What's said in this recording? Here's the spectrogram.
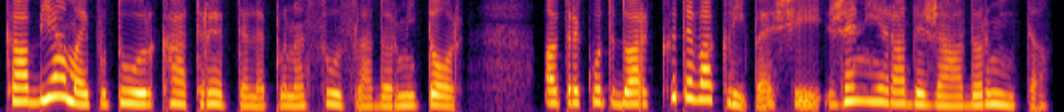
că abia mai putu urca treptele până sus la dormitor. Au trecut doar câteva clipe și Jenny era deja adormită.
